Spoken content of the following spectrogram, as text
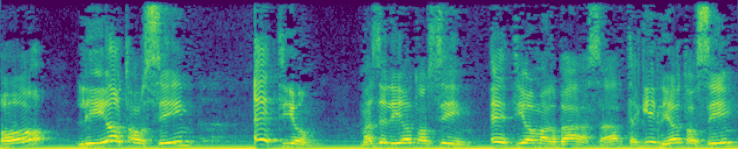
או להיות עושים את יום. מה זה להיות עושים את יום ארבע עשר? תגיד להיות עושים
